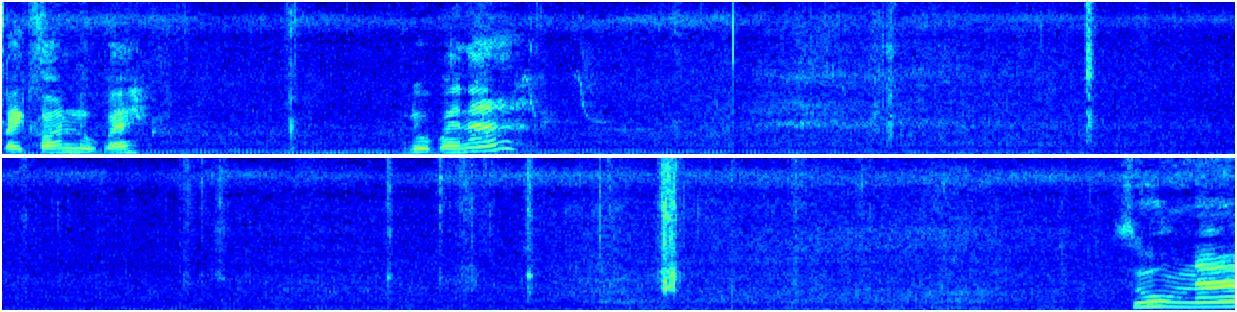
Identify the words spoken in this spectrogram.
ไปก่อนลูกไป ลูกไปนะ สู้นะ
